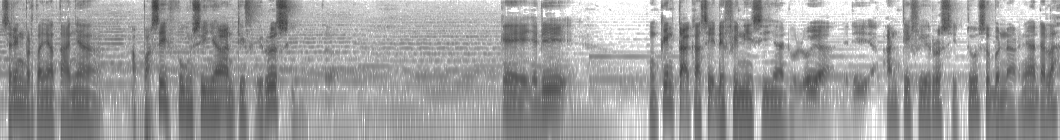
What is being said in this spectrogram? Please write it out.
Sering bertanya-tanya, apa sih fungsinya antivirus gitu. Oke, jadi mungkin tak kasih definisinya dulu ya. Jadi antivirus itu sebenarnya adalah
